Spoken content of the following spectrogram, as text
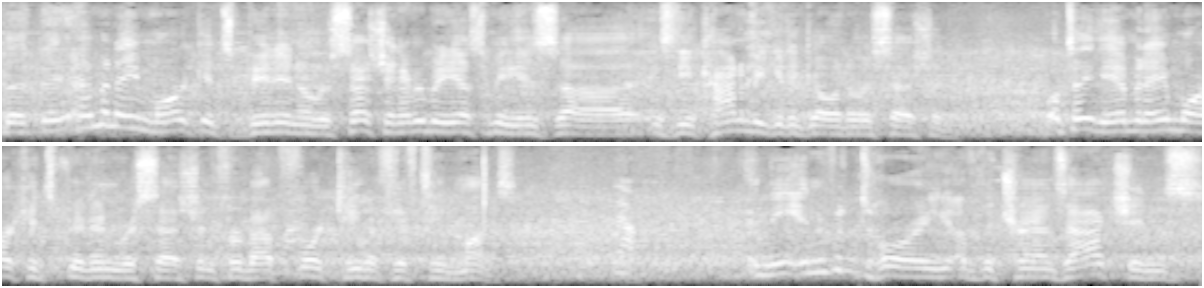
The, the M&A market's been in a recession. Everybody asks me, is, uh, is the economy going to go into recession? Well, I'll tell you, the M&A market's been in recession for about 14 or 15 months. And the inventory of the transactions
